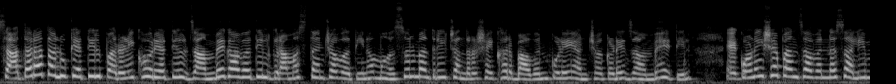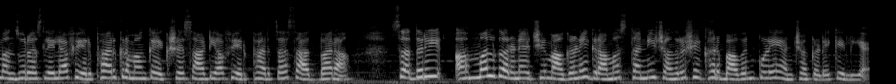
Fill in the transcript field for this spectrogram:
सातारा तालुक्यातील परळी खोऱ्यातील जांभे गावातील ग्रामस्थांच्या वतीनं महसूल मंत्री चंद्रशेखर बावनकुळे यांच्याकडे जांभे येथील एकोणीसशे पंचावन्न साली मंजूर असलेल्या फेरफार क्रमांक एकशे साठ या फेरफारचा सातबारा सदरी अंमल करण्याची मागणी ग्रामस्थांनी चंद्रशेखर बावनकुळे यांच्याकडे केली आहे.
